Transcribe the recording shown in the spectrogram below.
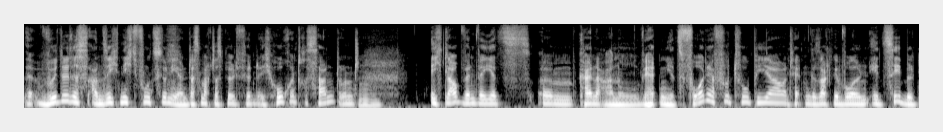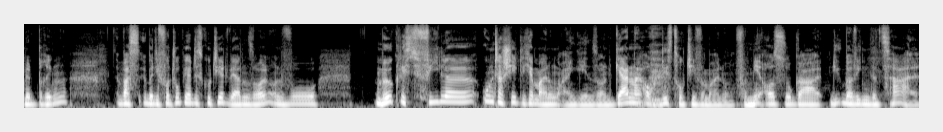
äh, würde das an sich nicht funktionieren. Das macht das Bild, finde ich, hochinteressant und Mhm. ich glaube, wenn wir jetzt, ähm, keine Ahnung, wir hätten jetzt vor der Fotopia und hätten gesagt, wir wollen ein EC-Bild mitbringen, was über die Fotopia diskutiert werden soll und wo möglichst viele unterschiedliche Meinungen eingehen sollen. Gerne auch destruktive Meinungen. Von mir aus sogar die überwiegende Zahl.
